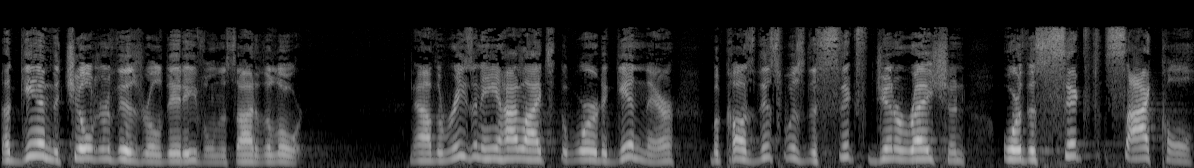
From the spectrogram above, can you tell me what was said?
Again, the children of Israel did evil in the sight of the Lord. Now, the reason he highlights the word again there, because this was the sixth generation or the sixth cycle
